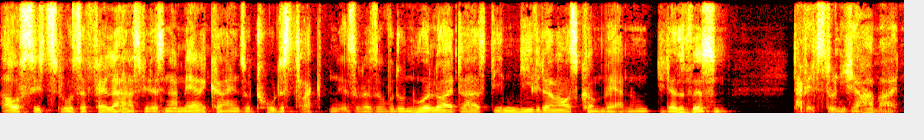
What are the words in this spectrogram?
aussichtslose Fälle hast, wie das in Amerika in so Todestrakten ist oder so, wo du nur Leute hast, die nie wieder rauskommen werden und die das wissen, da willst du nicht arbeiten.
